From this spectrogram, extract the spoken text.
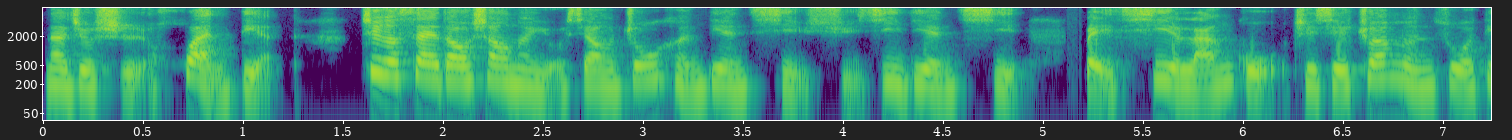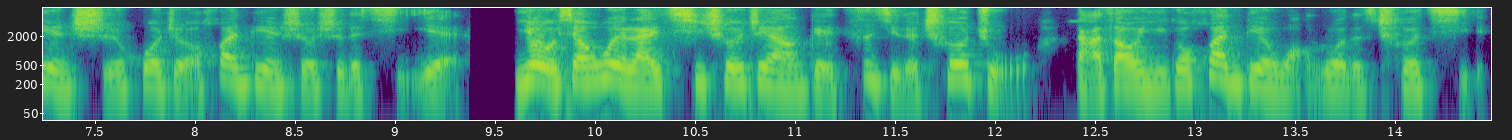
那就是换电。这个赛道上呢，有像中恒电器、许继电器、北汽蓝谷这些专门做电池或者换电设施的企业，也有像蔚来汽车这样给自己的车主打造一个换电网络的车企。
